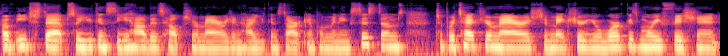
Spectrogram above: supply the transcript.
of each step, so you can see how this helps your marriage and how you can start implementing systems to protect your marriage, to make sure your work is more efficient,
